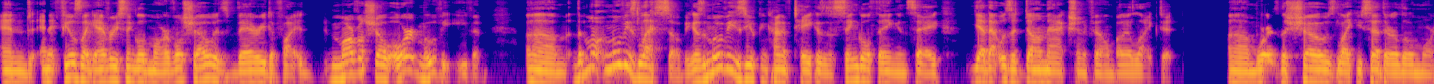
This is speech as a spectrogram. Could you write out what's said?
And, and it feels like every single Marvel show is very defined. Marvel show or movie, even. Um, the mo- movies less so because the movies you can kind of take as a single thing and say, yeah, that was a dumb action film, but I liked it. Um, whereas the shows, like you said, they're a little more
